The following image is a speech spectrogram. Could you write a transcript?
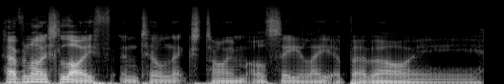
have a nice life. Until next time, I'll see you later. Bye bye.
